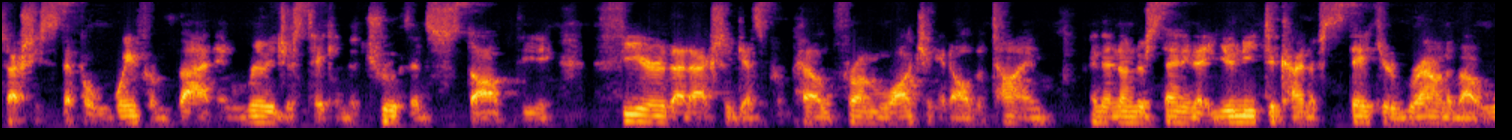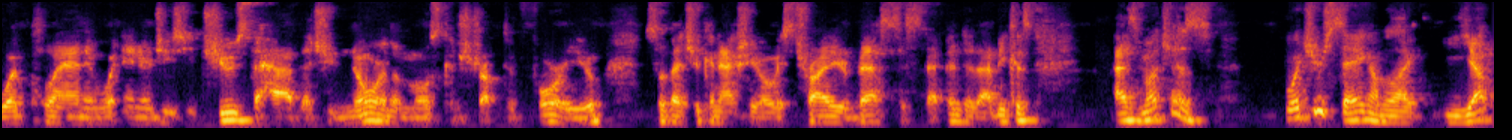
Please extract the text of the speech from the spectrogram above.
to actually step away from that and really just taking the truth and stop the fear that actually gets propelled from watching it all the time and then understanding that you need to kind of stake your ground about what plan and what energies you choose to have that you know are the most constructive for you so that you can actually always try your best to step into that. Because as much as what you're saying i'm like yep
